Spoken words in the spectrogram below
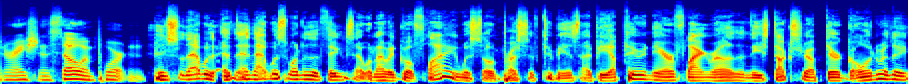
generation is so important. And so that was, and, that was one of the things that when I would go flying was so impressive to me is I'd be up there in the air flying around, and these ducks are up there going where they.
